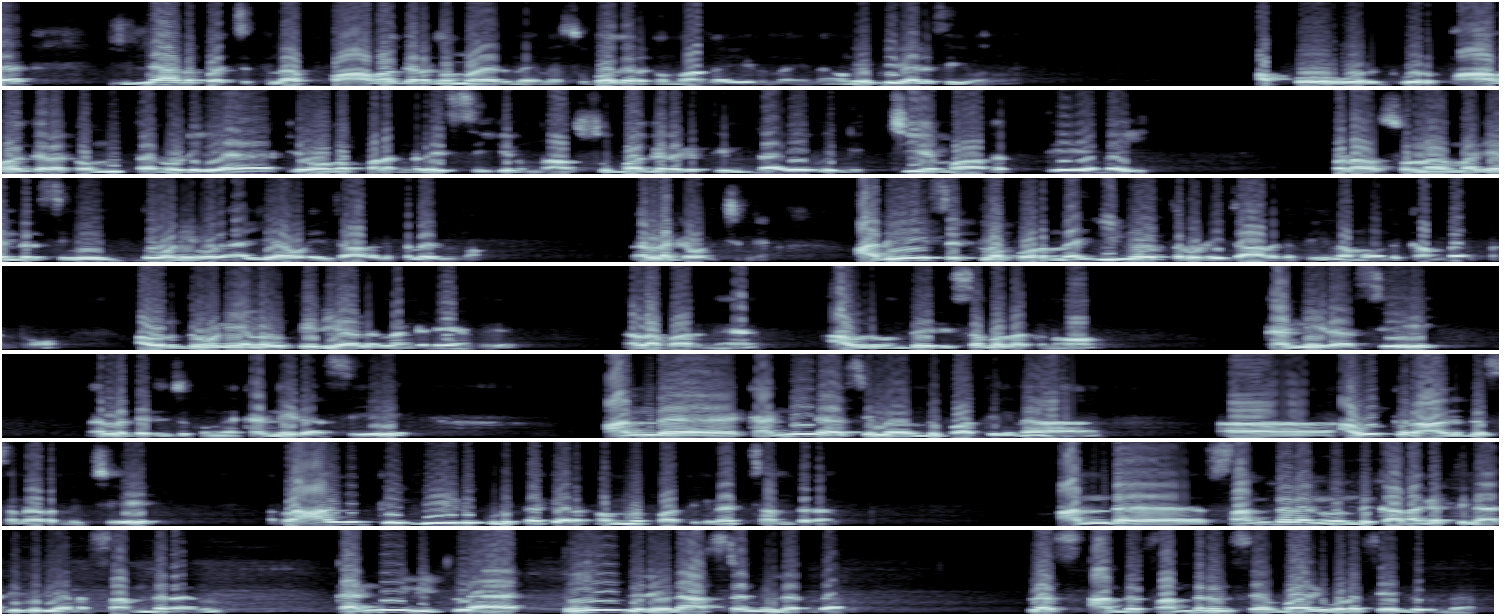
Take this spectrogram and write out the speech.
இல்லாத பட்சத்துல பாவ கிரகமா இருந்த என்ன சுப கிரகமாக இருந்தா என்ன அவங்க எப்படி வேலை செய்வாங்க? அப்போ ஒரு ஒரு பாவ கிரகம் தன்னுடைய யோக பலன்களை செய்யணும்னா சுப கிரகத்தின் தயவு நிச்சயமாக தேவை. இப்ப நான் சொன்ன மகேந்திர சிங் தோனியோட ஐயாவுடைய ஜாதகத்துல இதுதான். நல்லா கவனிச்சுங்க. அதே செட்ல பிறந்த இன்னொருத்தருடைய ஜாதகத்தையும் நம்ம வந்து கம்பேர் பண்றோம். அவர் தோனி அளவு பெரிய ஆள் எல்லாம் கிடையாது. நல்லா பாருங்க. அவர் வந்து ரிஷப லக்னம் கன்னிராசி நல்லா தெரிஞ்சுக்கோங்க. கன்னிராசி அந்த கன்னிராசியில வந்து பாத்தீங்கன்னா ஆஹ் அவருக்கு ராகு தசை நடந்துச்சு. ராகுக்கு வீடு கொடுத்த கிரகம்னு பாத்தீங்கன்னா சந்திரன். அந்த சந்திரன் வந்து கடகத்தின் அதிபதியான சந்திரன் கன்னி வீட்டுல தேய்பிரையில அஷ்டமியில இருந்தார். பிளஸ் அந்த சந்திரன் செவ்வாயோட சேர்ந்து இருந்தார்.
